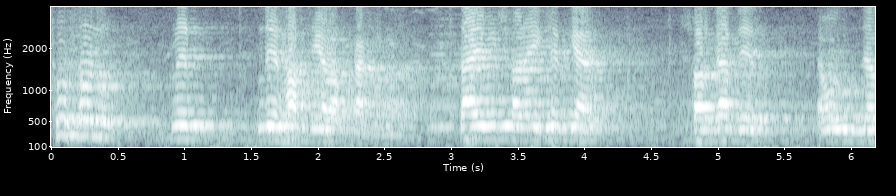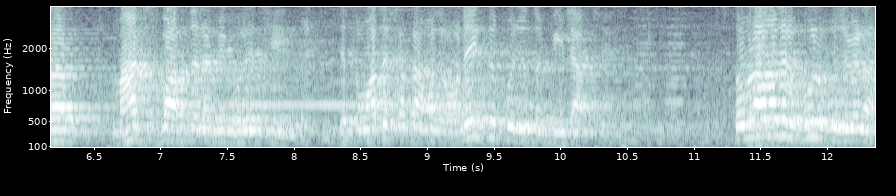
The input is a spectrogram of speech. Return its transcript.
শোষণের হাত থেকে রক্ষা করো। তাই আমি ক্ষেত্রে সরকারদের এবং যারা মার্ক্সবাদদের আমি বলেছি যে তোমাদের সাথে আমাদের অনেক দূর পর্যন্ত মিল আছে। তোমরা আমাদের ভুল বুঝবে না।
